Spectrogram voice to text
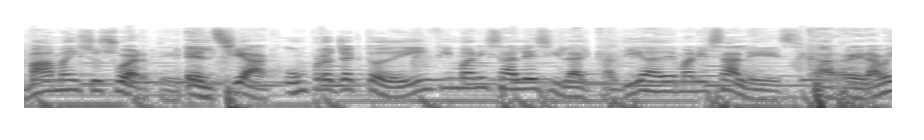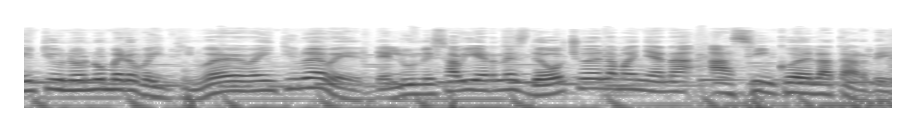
Bama y su suerte. El CIAC, un proyecto de Infi Manizales y la Alcaldía de Manizales. Carrera 21, número 2929, de lunes a viernes de 8 de la mañana a 5 de la tarde.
